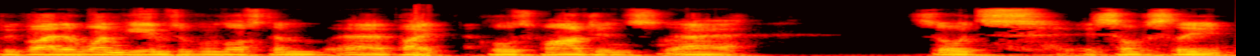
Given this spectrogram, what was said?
we've either won games or we've lost them uh, by close margins. Uh, so it's it's obviously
